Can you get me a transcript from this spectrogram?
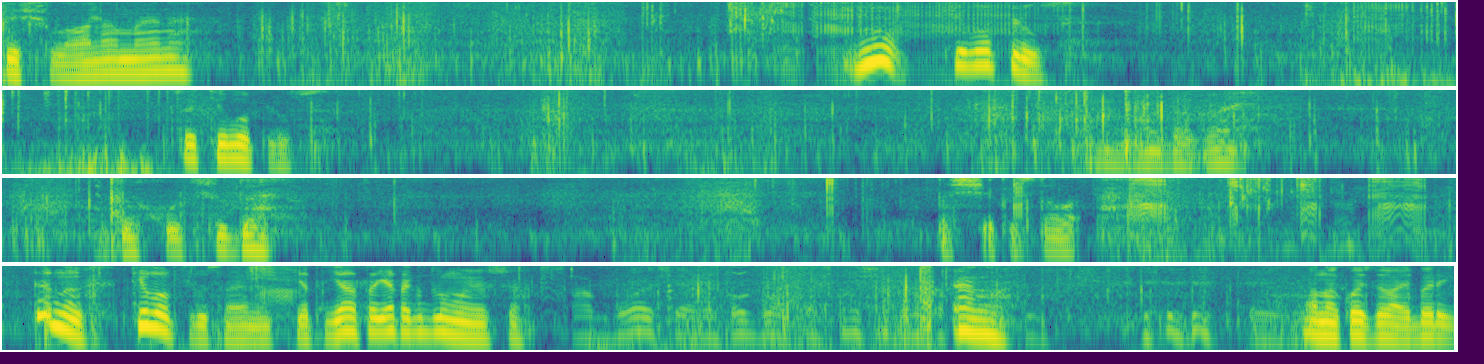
Пішла на мене. Ну, кіло плюс. Це кіло плюс. Ну, давай. Доходь сюди. Пощекай стала. Та ну, кіло плюс, наверное. Я, я, я так думаю, що. А більше, я побачив. А ну. А ну, Кость, давай, бери.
